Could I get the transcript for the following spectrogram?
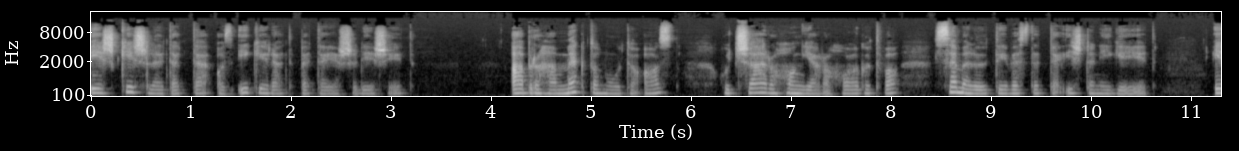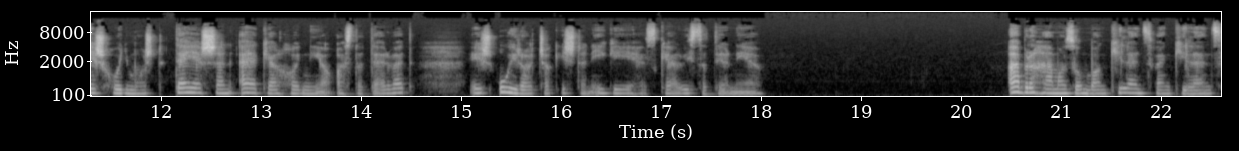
és késleltette az ígéret beteljesedését. Ábrahám megtanulta azt, hogy Sára hangjára hallgatva szem előtt tévesztette Isten igéjét, és hogy most teljesen el kell hagynia azt a tervet, és újra csak Isten igéjéhez kell visszatérnie. Ábrahám azonban 99,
